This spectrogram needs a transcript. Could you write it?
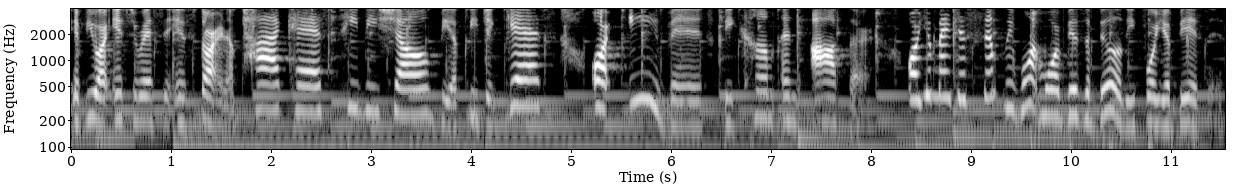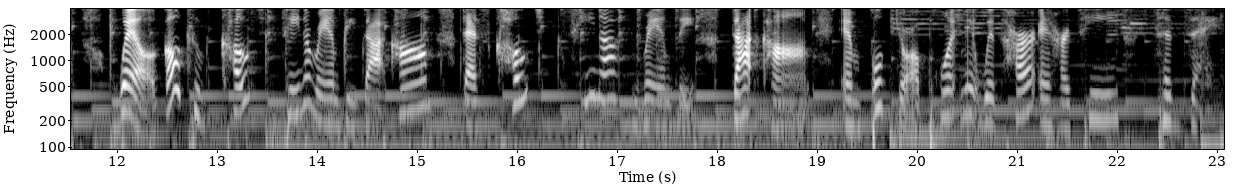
If you are interested in starting a podcast, TV show, be a featured guest, or even become an author, or you may just simply want more visibility for your business. Well, go to CoachTinaRamsay.com. That's CoachTinaRamsay.com and book your appointment with her and her team today.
